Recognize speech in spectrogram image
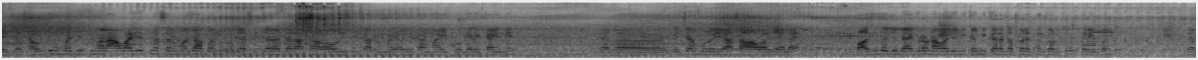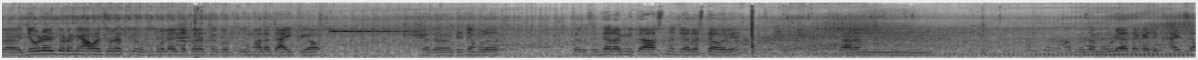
याच्या शाउटिंगमध्ये तुम्हाला आवाज येत नसेल माझा पण माझ्या जरा जरा असा हवा येतो कारण माझ्या काय माईक वगैरे काही नाही. तर त्याच्यामुळे हे असा आवाज यायला आहे बाजूचा जे बॅकग्राऊंड आवाज आहे मी कमी करायचा प्रयत्न करतो तरी पण. तर अं, जेवढं तेवढं मी आवाज जोरात बोलायचा प्रयत्न करतो तुम्हाला ते ऐकू यावं. तर त्याच्यामुळं तर सध्याला मी तर असणं ज्या रस्त्यावर आहे. कारण माझा मूड आहे आता काहीतरी खायचा.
